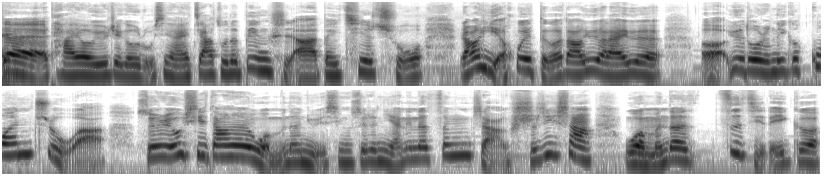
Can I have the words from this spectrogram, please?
对他由于这个乳腺癌家族的病史啊被切除，然后也会得到越来越呃越多人的一个关注啊。所以，尤其当然我们的女性随着年龄的增长，实际上我们的自己的一个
